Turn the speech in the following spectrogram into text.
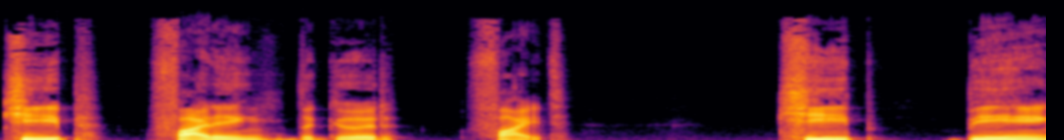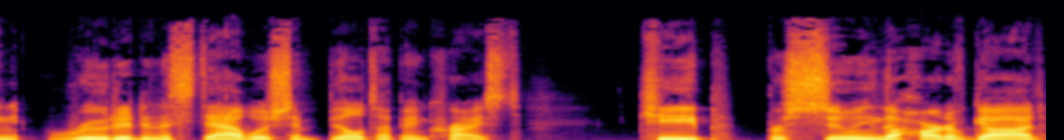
keep fighting the good fight. Keep being rooted and established and built up in Christ. Keep pursuing the heart of God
